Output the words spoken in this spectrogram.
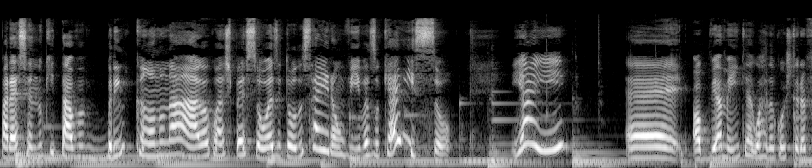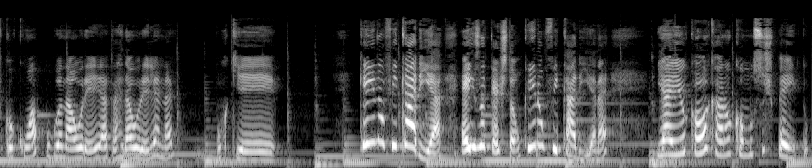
parecendo que tava brincando na água com as pessoas e todos saíram vivas. O que é isso? E aí, é, obviamente, a guarda costeira ficou com a pulga na orelha, atrás da orelha, né? Porque. Quem não ficaria? Eis a questão, quem não ficaria, né? E aí o colocaram como suspeito.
